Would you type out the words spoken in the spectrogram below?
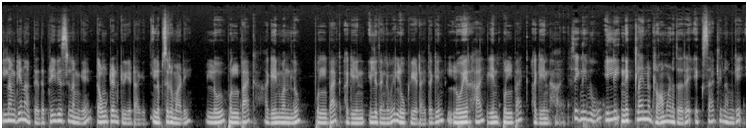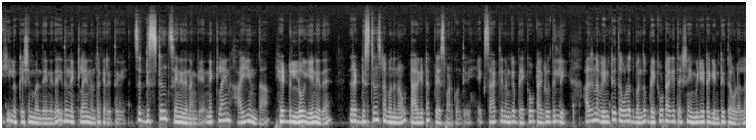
ಇಲ್ಲಿ ನಮ್ಗೆ ಏನಾಗ್ತಾ ಇದೆ? ಪ್ರೀವಿಯಸ್ಲಿ ನಮಗೆ ಡೌನ್ ಟ್ರೆಂಡ್ ಕ್ರಿಯೇಟ್ ಆಗಿತ್ತು. ಇಲ್ಲಿ ಅಬ್ಸರ್ವ್ ಮಾಡಿ ಲೋ ಪುಲ್ ಬ್ಯಾಕ್ ಅಗೇನ್ ಒಂದು ಲೋ ಪುಲ್ ಬ್ಯಾಕ್ ಅಗೇನ್ ಇಲ್ಲಿ ತನಕ ಲೋ ಕ್ರಿಯೇಟ್ ಆಯ್ತು. Again lower high again pull back again high so ಈಗ ನೀವು ಇಲ್ಲಿ ನೆಕ್ ಲೈನ್ ಡ್ರಾ ಮಾಡೋದಾದ್ರೆ ಎಕ್ಸಾಕ್ಟ್ಲಿ ನಮಗೆ ಈ ಲೊಕೇಶನ್ ಬಂದೇನಿದೆ. ಇದು ನೆಕ್ ಲೈನ್ ಅಂತ ಕರಿತೀವಿ. ಸೊ ಡಿಸ್ಟೆನ್ಸ್ ಏನಿದೆ ನಮಗೆ? ನೆಕ್ ಲೈನ್ ಹೈಯಿಂದ ಹೆಡ್ ಲೋ ಏನಿದೆ? ಇದರ ಡಿಸ್ಟೆನ್ಸ್ನ ಬಂದು ನಾವು ಟಾರ್ಗೆಟಾಗಿ ಪ್ಲೇಸ್ ಮಾಡ್ಕೊತೀವಿ. ಎಕ್ಸಾಕ್ಟ್ಲಿ ನಮಗೆ ಬ್ರೇಕ್ಔಟ್ ಆಗಿರೋದು ಇಲ್ಲಿ ಆದರೆ ನಾವು ಎಂಟ್ರಿ ತಗೊಳ್ಳೋದು ಬಂದು ಬ್ರೇಕ್ಔಟ್ ಆಗಿದ ತಕ್ಷಣ ಇಮಿಡಿಯೇಟಾಗಿ ಎಂಟ್ರಿ ತಗೊಳ್ಳಲ್ಲ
